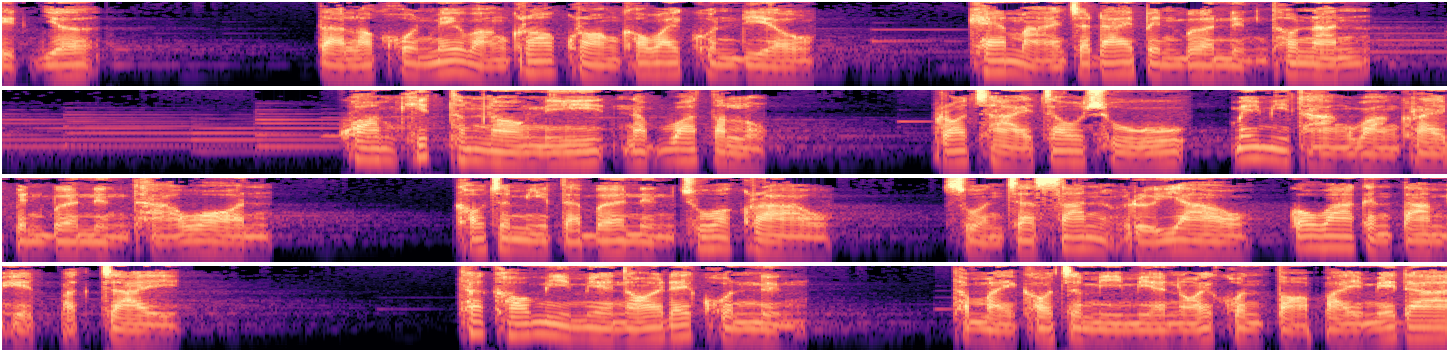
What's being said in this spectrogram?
ติดเยอะ แต่ละคนไม่หวังครอบครองเขาไว้คนเดียว แค่หมายจะได้เป็นเบอร์หนึ่งเท่านั้น ความคิดทำนองนี้นับว่าตลก เพราะชายเจ้าชู้ไม่มีทางวางใครเป็นเบอร์หนึ่งถาวร เขาจะมีแต่เบอร์หนึ่งชั่วคราว ส่วนจะสั้นหรือยาวก็ว่ากันตามเหตุปัจจัย ถ้าเขามีเมียน้อยได้คนหนึ่งทำไมเขาจะมีเมียน้อยคนต่อไปไม่ได้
